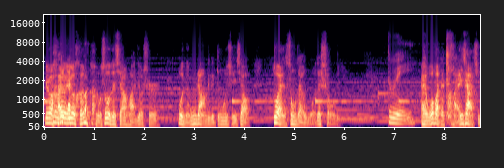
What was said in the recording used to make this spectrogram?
另外还有一个很朴素的想法，就是不能让这个中文学校断送在我的手里。对，哎，我把它传下去，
